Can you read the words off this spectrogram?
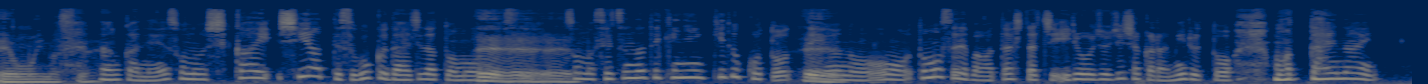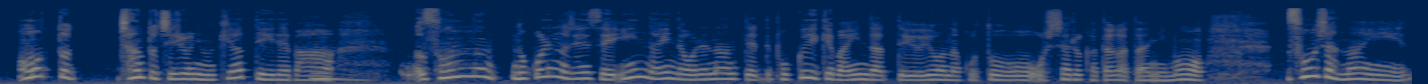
て思いますね。なんかねその視界視野ってすごく大事だと思うんです、ええその刹那的に生きることっていうのを、ともすれば私たち医療従事者から見るともったいないもっとちゃんと治療に向き合っていれば、そんな残りの人生いいんだいいんだ俺なんてってぽっくりいけばいいんだっていうようなことをおっしゃる方々にもそうじゃない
